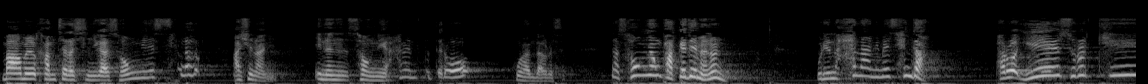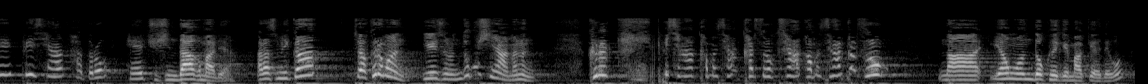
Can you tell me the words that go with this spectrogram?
마음을 감찰하시니가 성령의 생각을 아시나니 이는 성령의 하나님 뜻대로 구한다 그랬어요. 그러니까 성령 받게 되면은 우리는 하나님의 생각, 바로 예수를 깊이 생각하도록 해 주신다 그 말이야. 알았습니까? 자, 그러면 예수는 누구시냐 하면은 그를 깊이 생각하면 생각할수록 생각하면 생각할수록 나 영혼도 그에게 맡겨야 되고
